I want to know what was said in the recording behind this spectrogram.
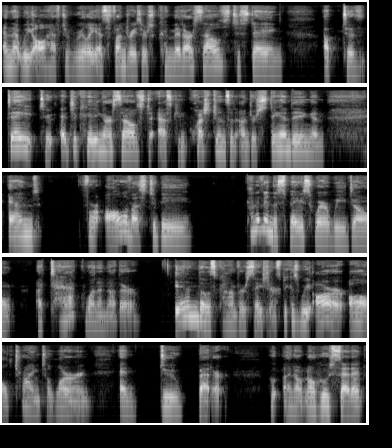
and that we all have to really as fundraisers commit ourselves to staying up to date, to educating ourselves, to asking questions and understanding and and for all of us to be kind of in the space where we don't attack one another in those conversations because we are all trying to learn and do better. I don't know who said it,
